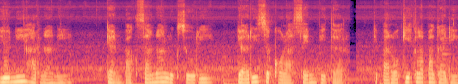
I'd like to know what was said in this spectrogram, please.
Yuni Harnani dan Paksana Luxuri dari Sekolah Saint Peter di Paroki Kelapa Gading,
